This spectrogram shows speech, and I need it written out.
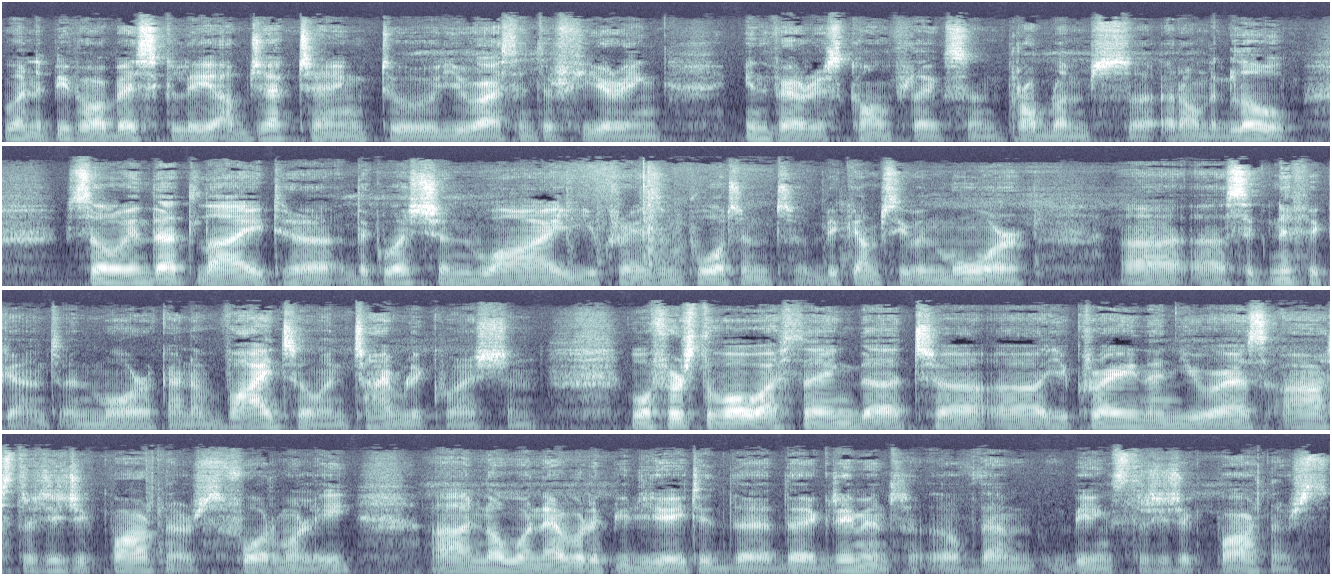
when the people are basically objecting to U.S. interfering in various conflicts and problems uh, around the globe. So, in that light, uh, the question why Ukraine is important becomes even more uh, uh, significant and more kind of vital and timely question? Well, first of all, I think that uh, uh Ukraine and U.S. are strategic partners formally. No one ever repudiated the, the agreement of them being strategic partners.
